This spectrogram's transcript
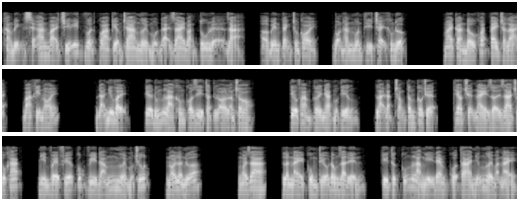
khẳng định sẽ an bài chí ít vượt qua kiểm tra người một đại giai đoạn tu luyện giả, ở bên cạnh trông coi, bọn hắn muốn thì chạy không được. Mai càn đấu khoát tay chặn lại ba khí nói, đã như vậy, kia đúng là không có gì thật lo lắng cho. Tiêu phàm cười nhạt một tiếng, lại đặt trọng tâm câu chuyện, theo chuyện này rời ra chỗ khác, nhìn về phía cúc vi đám người một chút, nói lần nữa, ngoài ra, lần này cùng thiếu đông ra đến, kỳ thực cũng là nghĩ đem của ta những người bạn này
